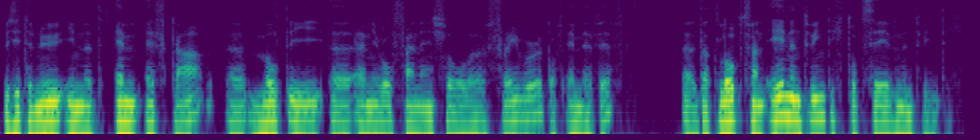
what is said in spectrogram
We zitten nu in het MFK, eh, Multi-Annual Financial eh, Framework of MFF. Eh, dat loopt van 21 tot 27.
